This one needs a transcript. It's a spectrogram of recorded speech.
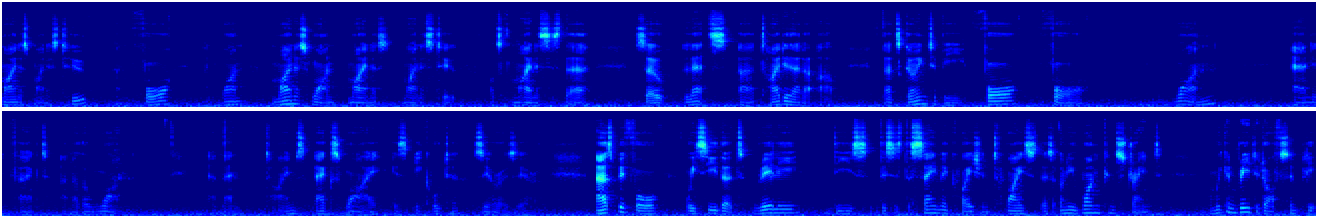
minus minus 2, and 4, and 1, minus 1, minus, minus 2. Lots of minuses there. So let's uh, tidy that up. That's going to be 4, 4, 1, and in fact another 1. And then times xy is equal to 0, 0. As before, we see that really these this is the same equation twice. There's only one constraint, and we can read it off simply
